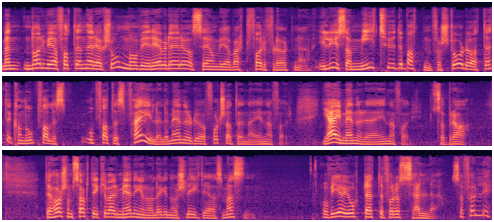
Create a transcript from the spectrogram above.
Men når vi har fått denne reaksjonen, må vi revurdere og se om vi har vært for flørtende. I lys av metoo-debatten, forstår du at dette kan oppfattes, oppfattes feil, eller mener du at fortsatt den er innafor? Jeg mener den er innafor. Så bra. Det har som sagt ikke vært meningen å legge noe slikt i SMS-en. Og vi har gjort dette for å selge. Selvfølgelig.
